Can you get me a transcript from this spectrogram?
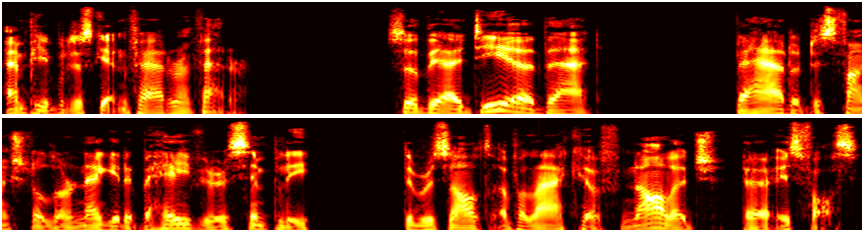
and people just getting fatter and fatter. So the idea that bad or dysfunctional or negative behavior is simply the result of a lack of knowledge uh, is false.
